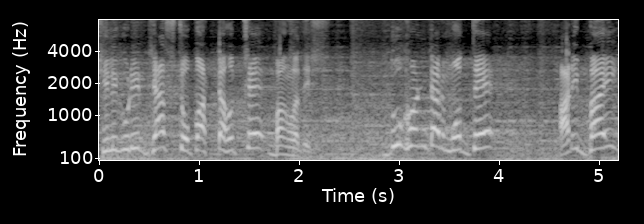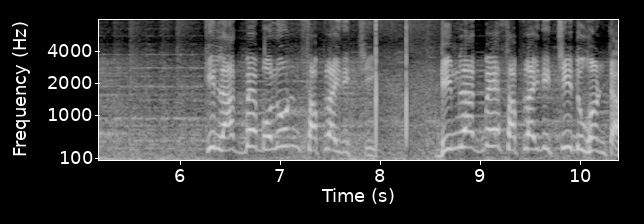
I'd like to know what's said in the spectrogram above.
শিলিগুড়ির জাস্ট ওপারটা হচ্ছে বাংলাদেশ। দু ঘণ্টার মধ্যে আরিফ ভাই, কি লাগবে বলুন সাপ্লাই দিচ্ছি। ডিম লাগবে সাপ্লাই দিচ্ছি দু ঘণ্টা।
